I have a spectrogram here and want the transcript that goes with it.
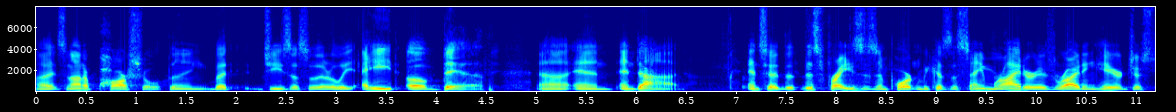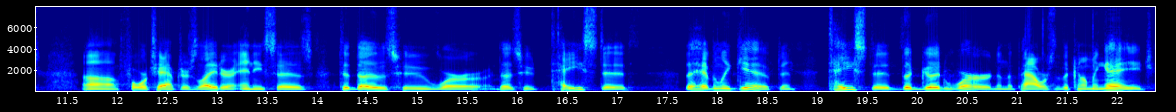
Uh, it's not a partial thing, but Jesus literally ate of death uh, and, and died. And so the, this phrase is important because the same writer is writing here just uh, four chapters later, and he says, To those who were, those who tasted the heavenly gift and tasted the good word and the powers of the coming age.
